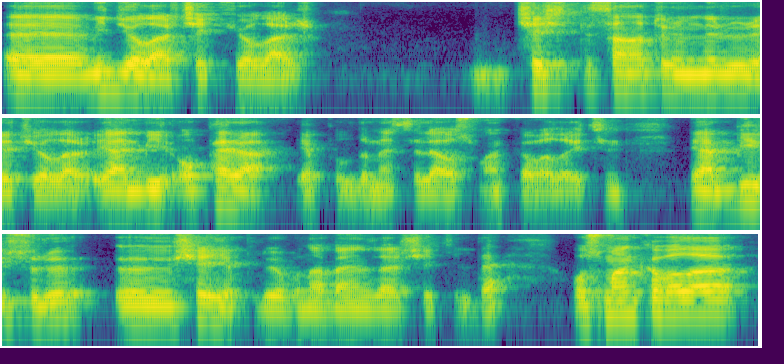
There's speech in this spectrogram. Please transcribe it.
E, videolar çekiyorlar. Çeşitli sanat ürünleri üretiyorlar. Yani bir opera yapıldı mesela Osman Kavala için. Yani bir sürü e, şey yapılıyor buna benzer şekilde. Osman Kavala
